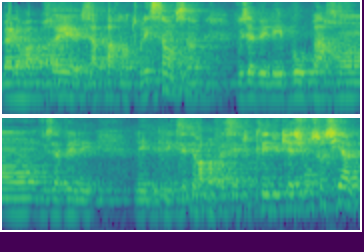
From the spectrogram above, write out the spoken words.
Mais alors après, ça part dans tous les sens. Hein. Vous avez les beaux-parents, vous avez les, les, etc. enfin, c'est toute l'éducation sociale.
